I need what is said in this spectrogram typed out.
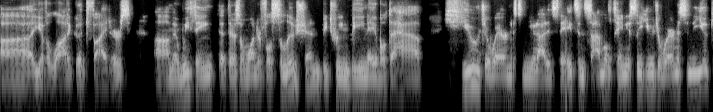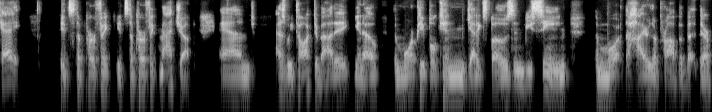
Uh, you have a lot of good fighters, um, and we think that there's a wonderful solution between being able to have huge awareness in the United States and simultaneously huge awareness in the UK. It's the perfect it's the perfect matchup, and as we talked about it, you know, the more people can get exposed and be seen, the more the higher their prob their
